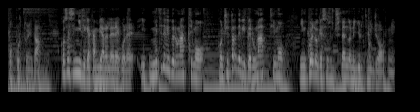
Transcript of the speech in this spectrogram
opportunità. Cosa significa cambiare le regole? Mettetevi per un attimo, concentratevi per un attimo in quello che sta succedendo negli ultimi giorni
